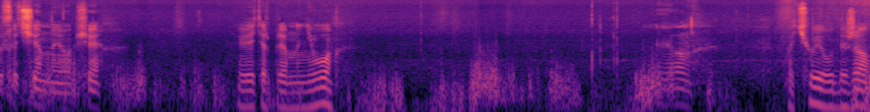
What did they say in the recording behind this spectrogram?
Высоченные вообще. Ветер прям на него. И он почуял, убежал.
